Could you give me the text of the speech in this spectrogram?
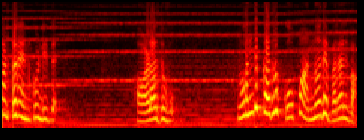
ಮಾಡ್ತಾರೆ ಅನ್ಕೊಂಡಿದ್ದೆ. ಹಾಳಾದವು. ಒಂದಕ್ಕಾದ್ರೂ ಕೋಪ ಅನ್ನೋದೇ ಬರಲ್ವಾ?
